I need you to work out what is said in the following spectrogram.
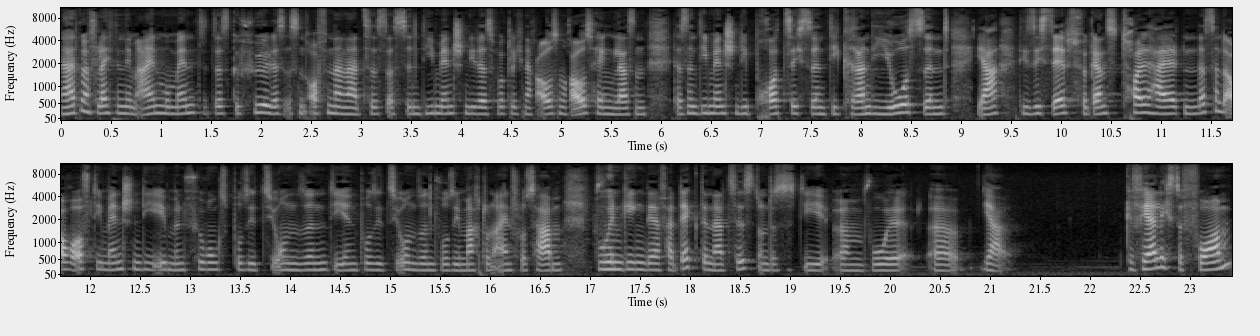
Dann hat man vielleicht in dem einen Moment das Gefühl, das ist ein offener Narzisst, das sind die Menschen, die das wirklich nach außen raushängen lassen. Das sind die Menschen, die protzig sind, die grandios sind, ja, die sich selbst für ganz toll halten. Das sind auch oft die Menschen, die eben in Führungspositionen sind, die in Positionen sind, wo sie Macht und Einfluss haben, wohingegen der verdeckte Narzisst und das ist die ähm, wohl äh, ja gefährlichste Form,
